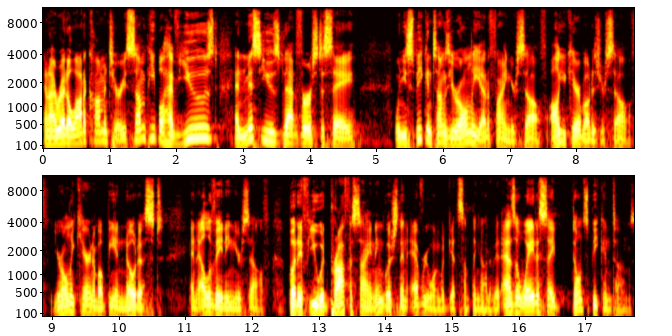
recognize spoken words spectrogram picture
and I read a lot of commentaries, some people have used and misused that verse to say, when you speak in tongues, you're only edifying yourself. All you care about is yourself. You're only caring about being noticed and elevating yourself. But if you would prophesy in English, then everyone would get something out of it as a way to say, don't speak in tongues.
